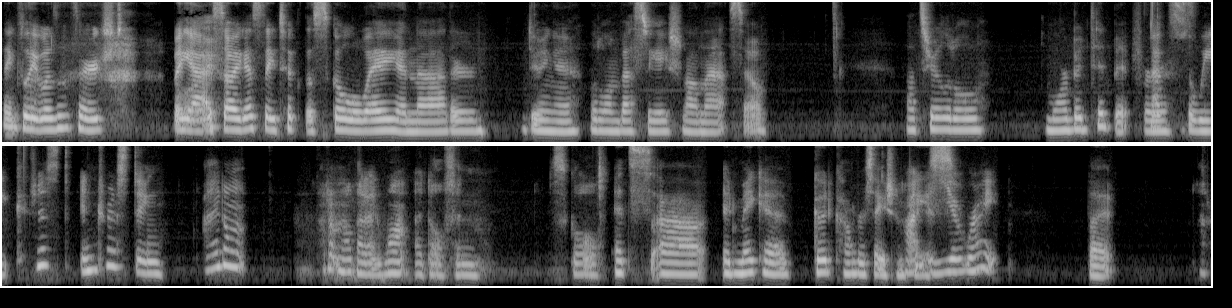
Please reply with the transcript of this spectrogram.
Thankfully, it wasn't searched. But yeah, so I guess they took the skull away, and uh, they're doing a little investigation on that. So that's your little morbid tidbit for That's- the week. just interesting. I don't. I don't know that I'd want a dolphin skull. It's uh, it'd make a good conversation I, piece, you're right. but I don't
